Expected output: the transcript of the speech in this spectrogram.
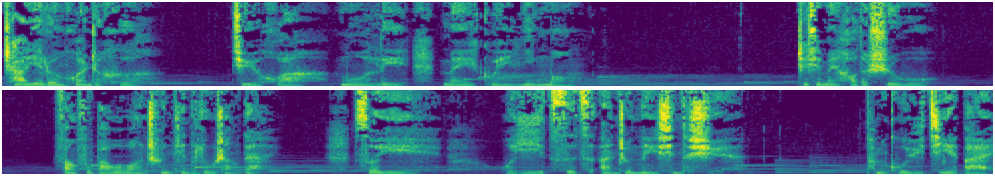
茶叶轮换着喝，菊花、茉莉、玫瑰、柠檬，这些美好的事物，仿佛把我往春天的路上带，所以我一次次按住内心的雪。它们过于洁白。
